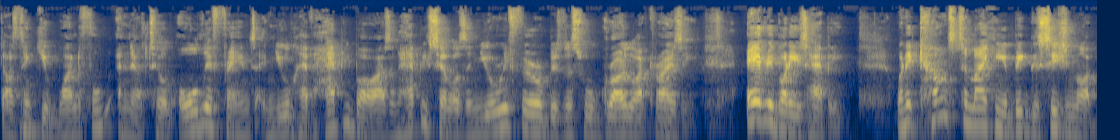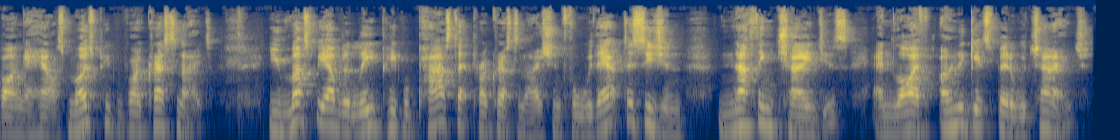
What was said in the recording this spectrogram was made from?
they'll think you're wonderful and they'll tell all their friends, and you'll have happy buyers and happy sellers, and your referral business will grow like crazy. Everybody's happy. When it comes to making a big decision like buying a house, most people procrastinate. You must be able to lead people past that procrastination, for without decision, nothing changes and life only gets better with change.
